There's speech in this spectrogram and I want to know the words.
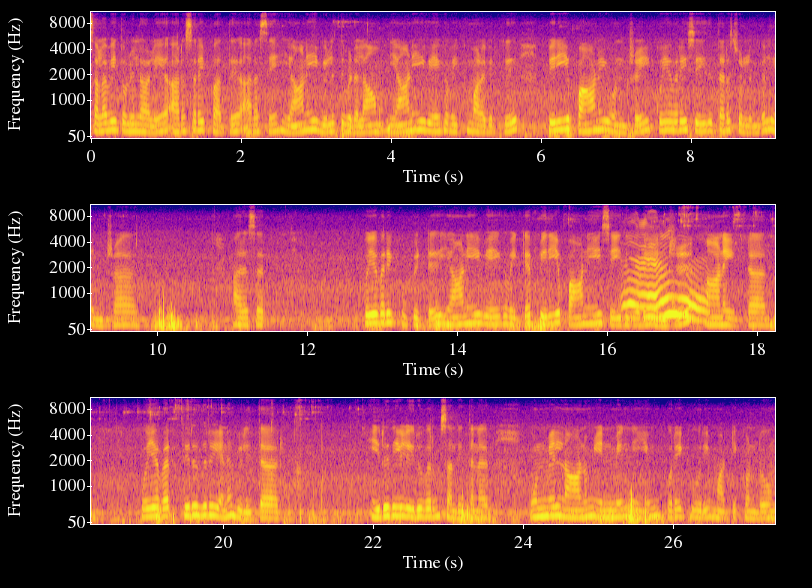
சலவை தொழிலாளி அரசரை பார்த்து அரசே யானையை வெளுத்து விடலாம். யானையை வேக வைக்கும் அளவிற்கு பெரிய பானை ஒன்றை குயவரை செய்து தர சொல்லுங்கள் என்றார். அரசர் குயவரை கூப்பிட்டு யானையை வேக வைக்க பெரிய பானையை செய்து கொடு என்று ஆணையிட்டார். குயவர் திரு என விழித்தார். இறுதியில் இருவரும் சந்தித்தனர். உன்மேல் நானும் என்மேல் நீயும் குறை கூறி மாட்டிக்கொண்டோம்.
